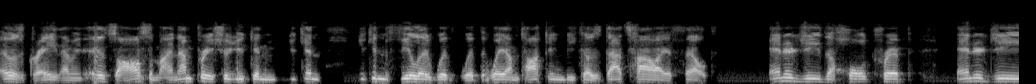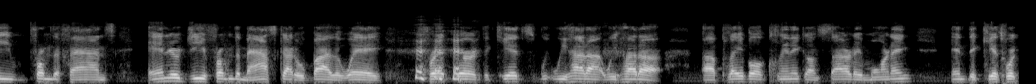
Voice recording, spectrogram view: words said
it was great. I mean, it's awesome, and I'm pretty sure you can you can you can feel it with with the way I'm talking because that's how I felt. Energy the whole trip, energy from the fans, energy from the mascot. Who, by the way, Fred Bird, the kids. We, we had a we had a, a play ball clinic on Saturday morning, and the kids were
